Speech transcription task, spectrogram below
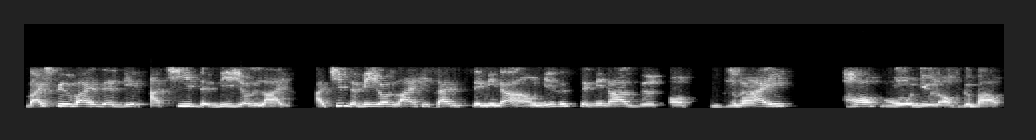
Beispielsweise gibt Achieve the Vision Live. Achieve the Vision Life ist ein Seminar und dieses Seminar wird auf drei Hauptmodule aufgebaut.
